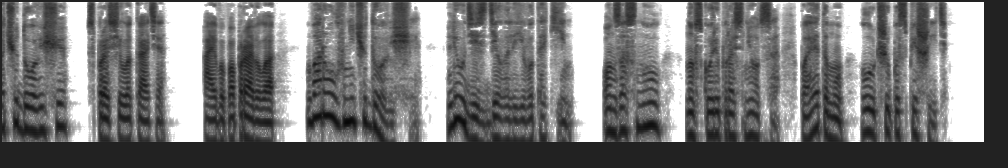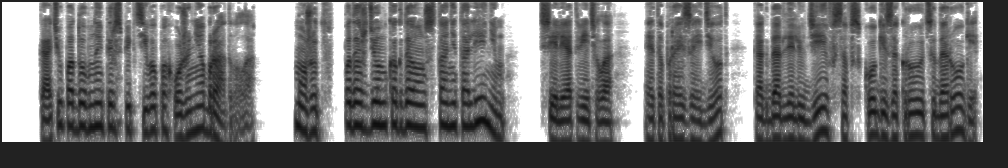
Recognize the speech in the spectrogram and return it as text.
«А чудовище?» — спросила Катя. Айва поправила «Варулв не чудовище. Люди сделали его таким. Он заснул, но вскоре проснется, поэтому лучше поспешить». Катю подобная перспектива, похоже, не обрадовала. «Может, подождем, когда он станет оленем?» Селия ответила, «Это произойдет, когда для людей в Совскоге закроются дороги,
